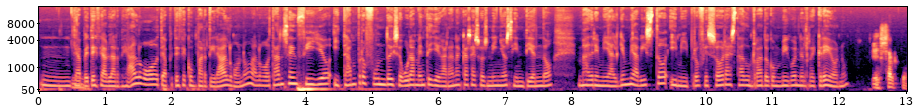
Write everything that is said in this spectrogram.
Mm, ¿Te Mm. apetece hablar de algo? ¿Te apetece compartir algo, ¿no? Algo tan sencillo y tan profundo y seguramente llegarán a casa esos niños sintiendo, madre mía, alguien me ha visto y mi profesora ha estado un rato conmigo en el recreo, ¿no? Exacto.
